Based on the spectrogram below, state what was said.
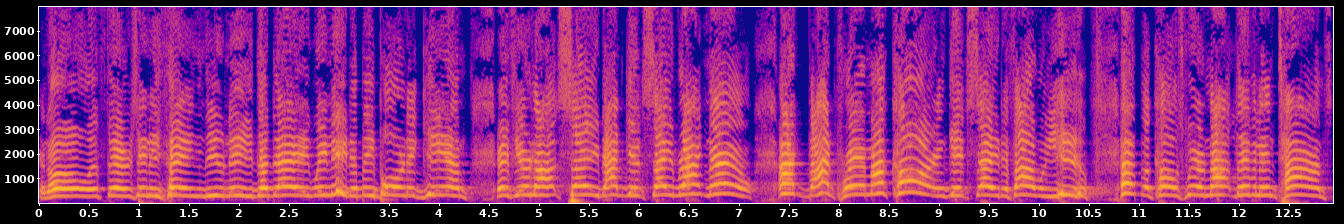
And oh, if there's anything you need today, we need to be born again. If you're not saved, I'd get saved right now. I'd, I'd pray in my car and get saved if I were you uh, because we're not living in times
